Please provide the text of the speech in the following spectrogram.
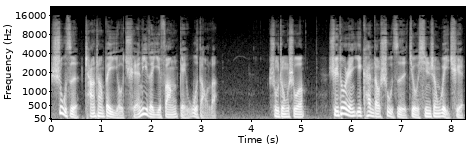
数字常常被有权力的一方给误导了。书中说，许多人一看到数字就心生畏怯。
